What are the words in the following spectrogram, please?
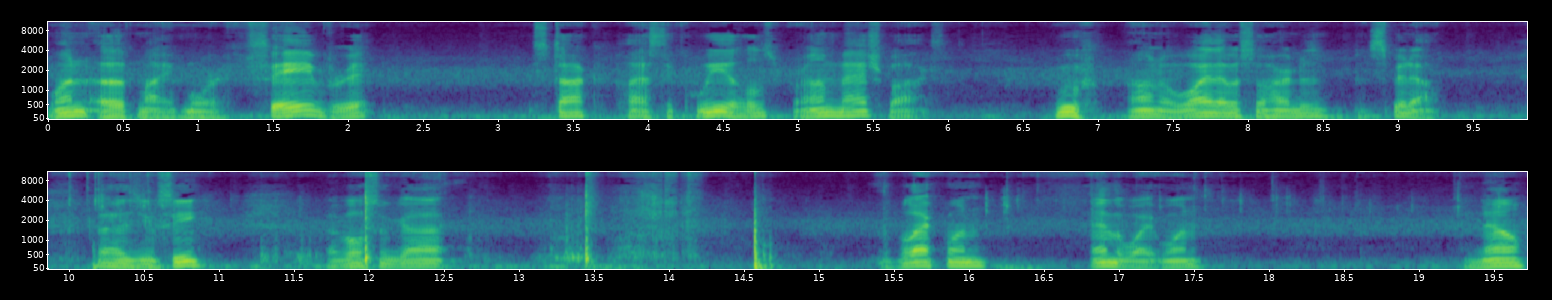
one of my more favorite stock plastic wheels from Matchbox. Oof, I don't know why that was so hard to spit out. But as you can see, I've also got black one and the white one. And now,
